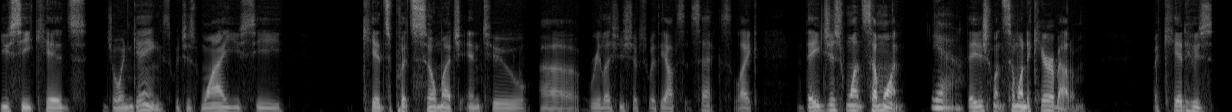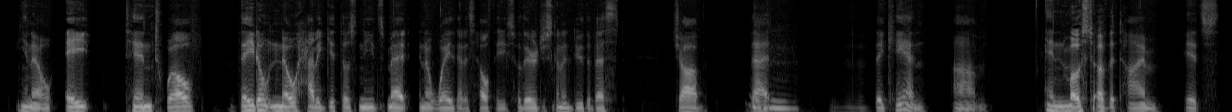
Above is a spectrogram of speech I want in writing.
you see kids join gangs, which is why you see kids put so much into uh, relationships with the opposite sex. Like they just want someone. Yeah. They just want someone to care about them. A kid who's, you know, 8, 10, 12, they don't know how to get those needs met in a way that is healthy. So they're just going to do the best job that Mhm. they can. Um, and most of the time, it's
